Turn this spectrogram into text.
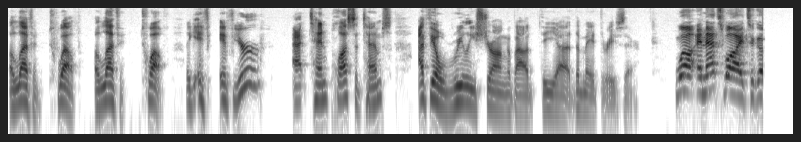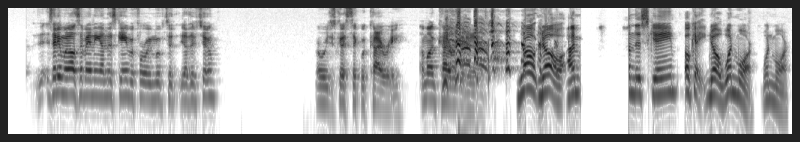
11, 12, 11, 12. Like if, if you're at 10 plus attempts, I feel really strong about the uh, the made threes there. Well, and that's why to go. Does anyone else have anything on this game before we move to the other two? Or are we just going to stick with Kyrie? I'm on Kyrie tonight. no, no, I'm on this game. Okay, no, one more, one more.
